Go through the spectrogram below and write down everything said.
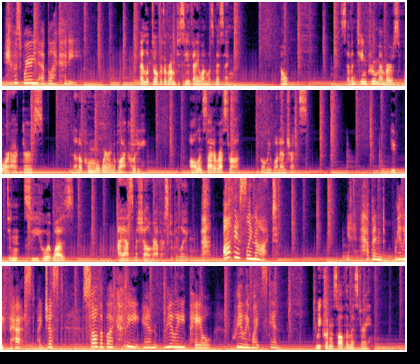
He was wearing a black hoodie. I looked over the room to see if anyone was missing. Nope. 17 crew members, four actors, none of whom were wearing a black hoodie. All inside a restaurant with only one entrance. You didn't see who it was? I asked Michelle rather stupidly. Obviously not. It happened really fast. I just saw the black hoodie and really pale, really white skin. We couldn't solve the mystery.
